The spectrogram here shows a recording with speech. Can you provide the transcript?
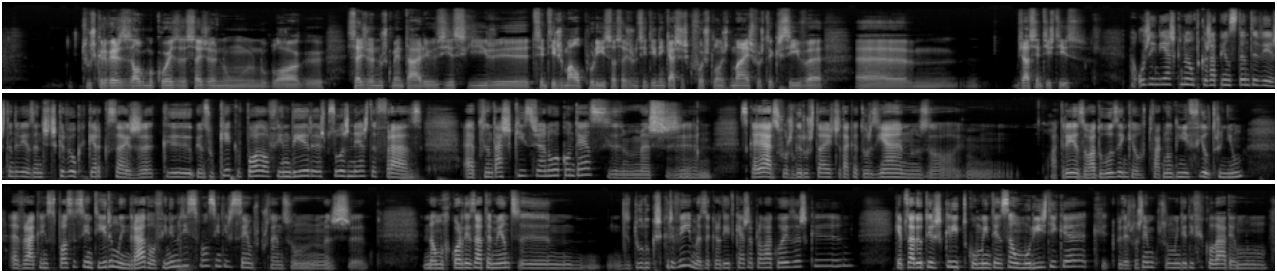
tu escreveres alguma coisa, seja no, no blog, seja nos comentários, e a seguir eh, te sentires mal por isso, ou seja, no sentido em que achas que foste longe demais, foste agressiva. ahm, já sentiste isso? Hoje em dia acho que não, porque eu já penso tanta vez, tanta vez antes de escrever o que quer que seja, que penso o que é que pode ofender as pessoas nesta frase. Ah, portanto, acho que isso já não acontece, mas hum, se calhar se fores ler os textos de há 14 anos, ou, hum, ou há 13 ou há 12, em que eu de facto não tinha filtro nenhum, haverá quem se possa sentir melindrado ou ofendido, mas isso vão sentir sempre, portanto, mas... eh, não me recordo exatamente hum, de tudo o que escrevi, mas acredito que haja para lá coisas que, que apesar de eu ter escrito com uma intenção humorística, que, que as pessoas têm muita dificuldade em,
